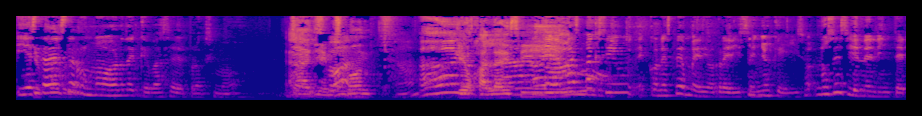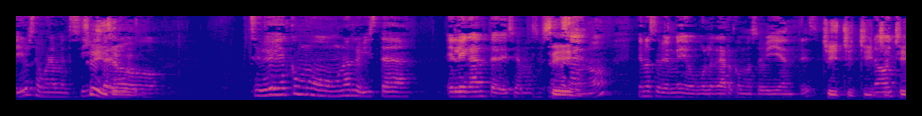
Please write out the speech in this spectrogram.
Y está Qué este padre. rumor de que va a ser el próximo Ah, James Bond. ¿no? Ay, Que ojalá y sí. Además Maxim, eh, con este medio rediseño que hizo, no sé si en el interior, seguramente sí, Sí, pero seguro. Se ve como una revista elegante, decíamos hace Sí. ¿no? Ya no se ve medio vulgar como se veía antes. chichi chichi No, chichi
